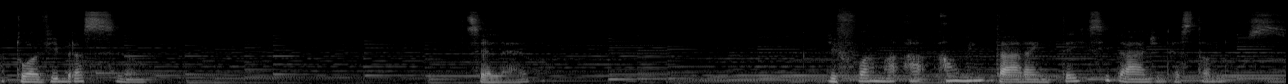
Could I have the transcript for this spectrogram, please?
a tua vibração se eleva de forma a aumentar a intensidade desta luz,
